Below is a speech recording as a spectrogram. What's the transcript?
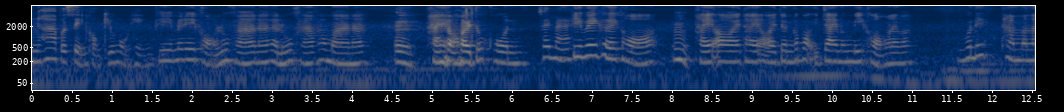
งห้าเปอร์เซ็นของคิ้วโงเฮงพี่ไม่ได้ขอลูกค้านะ แต่ลูกค้าเข้ามานะเออไทยออยทุกคน ใช่ไหมพี่ไม่เคยขออืมไทยออยไทยออยจนเขาบอกอีใจมึงมีของอะไรวะไม่ได้ทำอะไร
